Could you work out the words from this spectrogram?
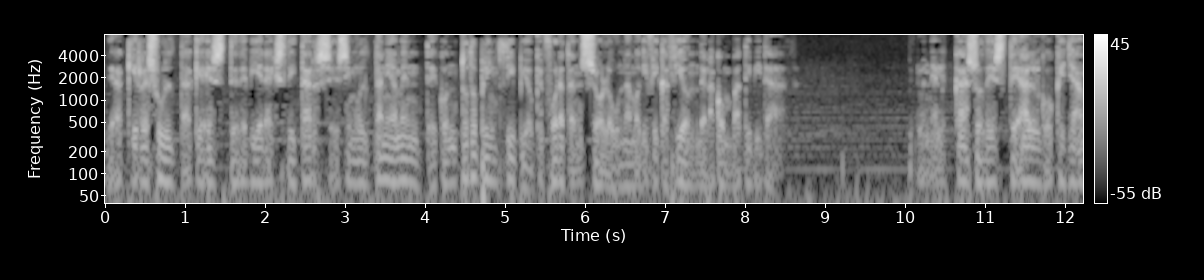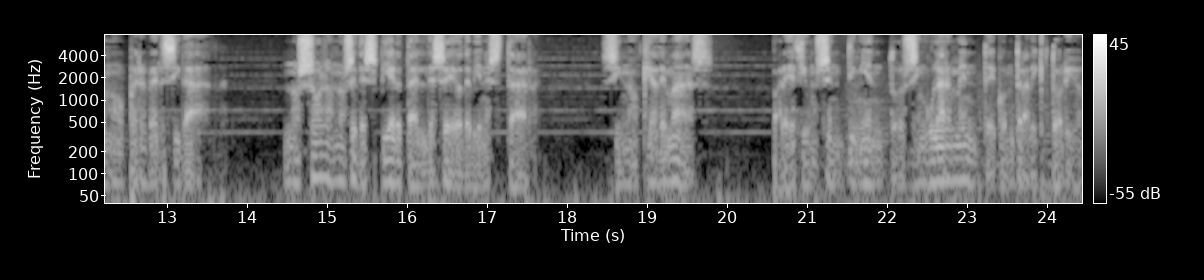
De aquí resulta que éste debiera excitarse simultáneamente con todo principio que fuera tan solo una modificación de la combatividad. Pero en el caso de este algo que llamo perversidad, no sólo no se despierta el deseo de bienestar, sino que además parece un sentimiento singularmente contradictorio.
